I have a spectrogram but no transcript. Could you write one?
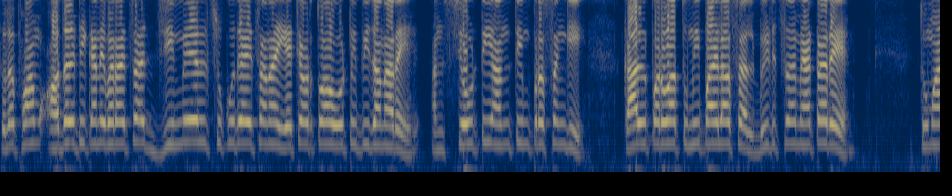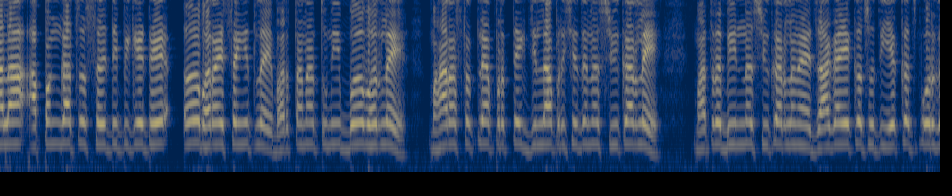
तुला फॉर्म ऑदर ठिकाणी भरायचा जीमेल चुकू द्यायचा नाही याच्यावर तो ओ टी पी जाणार आहे. आणि शेवटी अंतिम प्रसंगी काल परवा तुम्ही पाहिला असाल बीडचं मॅटर आहे. तुम्हाला अपंगाचं सर्टिफिकेट हे अ भरायला सांगितलं आहे भरताना तुम्ही ब भरलं आहे महाराष्ट्रातल्या प्रत्येक जिल्हा परिषदेनं स्वीकारले मात्र बिननं स्वीकारलं नाही. जागा एकच होती. एकच पोरग.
